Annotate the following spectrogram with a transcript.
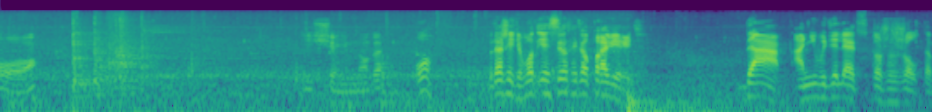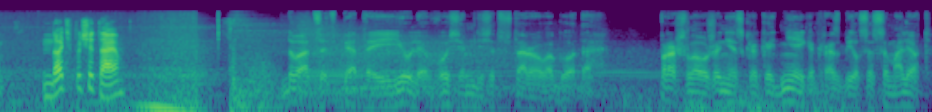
О. Еще немного. О! Подождите, вот я всегда хотел проверить. Да, они выделяются тоже желтым. Давайте почитаем. 25 июля 82 -го года. Прошло уже несколько дней, как разбился самолет.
